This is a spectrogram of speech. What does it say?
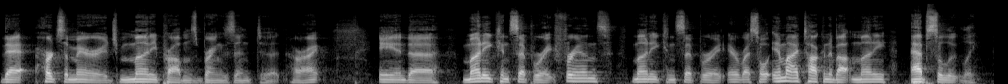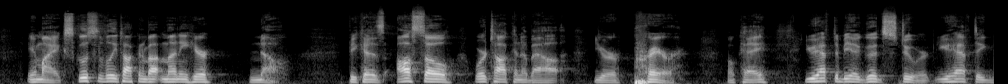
that hurts a marriage, money problems brings into it. All right. And uh, money can separate friends, money can separate everybody. So, am I talking about money? Absolutely. Am I exclusively talking about money here? No because also we're talking about your prayer. Okay. You have to be a good steward. You have to,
